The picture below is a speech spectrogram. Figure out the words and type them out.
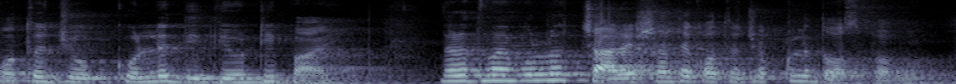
কত যোগ করলে দ্বিতীয়টি পায়? ধরো তোমায় বলল, চারের সাথে কত যোগ করলে দশ পাবো।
